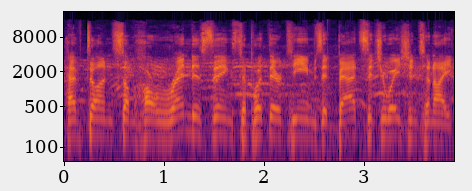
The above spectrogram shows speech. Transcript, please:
have done some horrendous things to put their teams in bad situation tonight.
